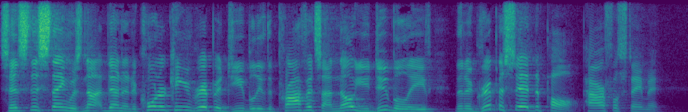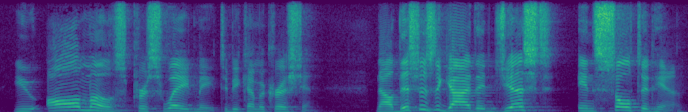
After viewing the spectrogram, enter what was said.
Since this thing was not done in a corner, King Agrippa, do you believe the prophets? I know you do believe. Then Agrippa said to Paul, powerful statement, You almost persuade me to become a Christian. Now, this is the guy that just insulted him,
